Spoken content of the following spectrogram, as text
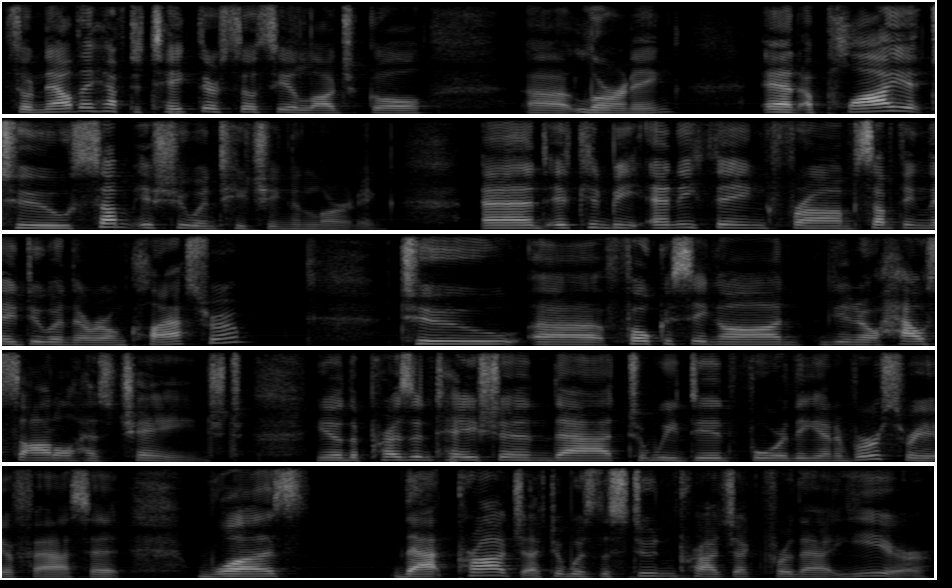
So now they have to take their sociological uh, learning and apply it to some issue in teaching and learning. And it can be anything from something they do in their own classroom to uh, focusing on, you know, how SOTL has changed. You know, the presentation that we did for the anniversary of Facet was that project. It was the student project for that year.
